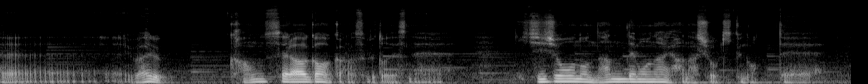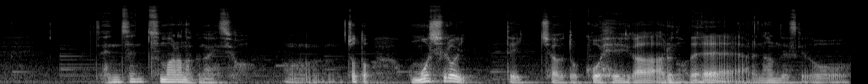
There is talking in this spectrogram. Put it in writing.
えー、いわゆるカウンセラー側からするとですね日常の何でもない話を聞くのって全然つまらなくないんですよ。うん、ちょっと面白いって言っちゃうと語弊があるのであれなんですけど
